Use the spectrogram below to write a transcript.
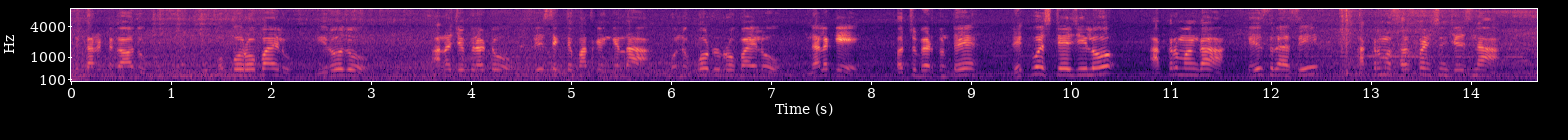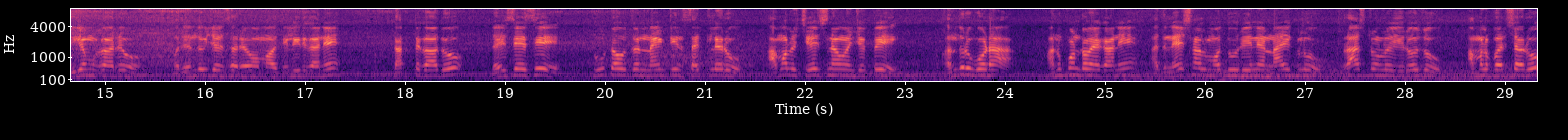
ఇది కరెక్ట్ కాదు. ముప్పై రూపాయలు. ఈరోజు అన్న చెప్పినట్టు స్త్రీశక్తి పథకం కింద కొన్ని కోట్ల రూపాయలు నెలకి ఖర్చు పెడుతుంటే రిక్వెస్ట్ స్టేజీలో అక్రమంగా కేసు రాసి అక్రమ సస్పెన్షన్ చేసిన డిఎం గారు మరి ఎందుకు చేశారేమో మాకు తెలియదు కానీ కరెక్ట్ కాదు. దయచేసి టూ థౌజండ్ నైన్టీన్ సర్క్యులరు అమలు చేసినామని చెప్పి అందరూ కూడా అనుకుంటామే కానీ అది నేషనల్ మద్దూరు యూనియన్ నాయకులు రాష్ట్రంలో ఈరోజు అమలుపరిచారు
